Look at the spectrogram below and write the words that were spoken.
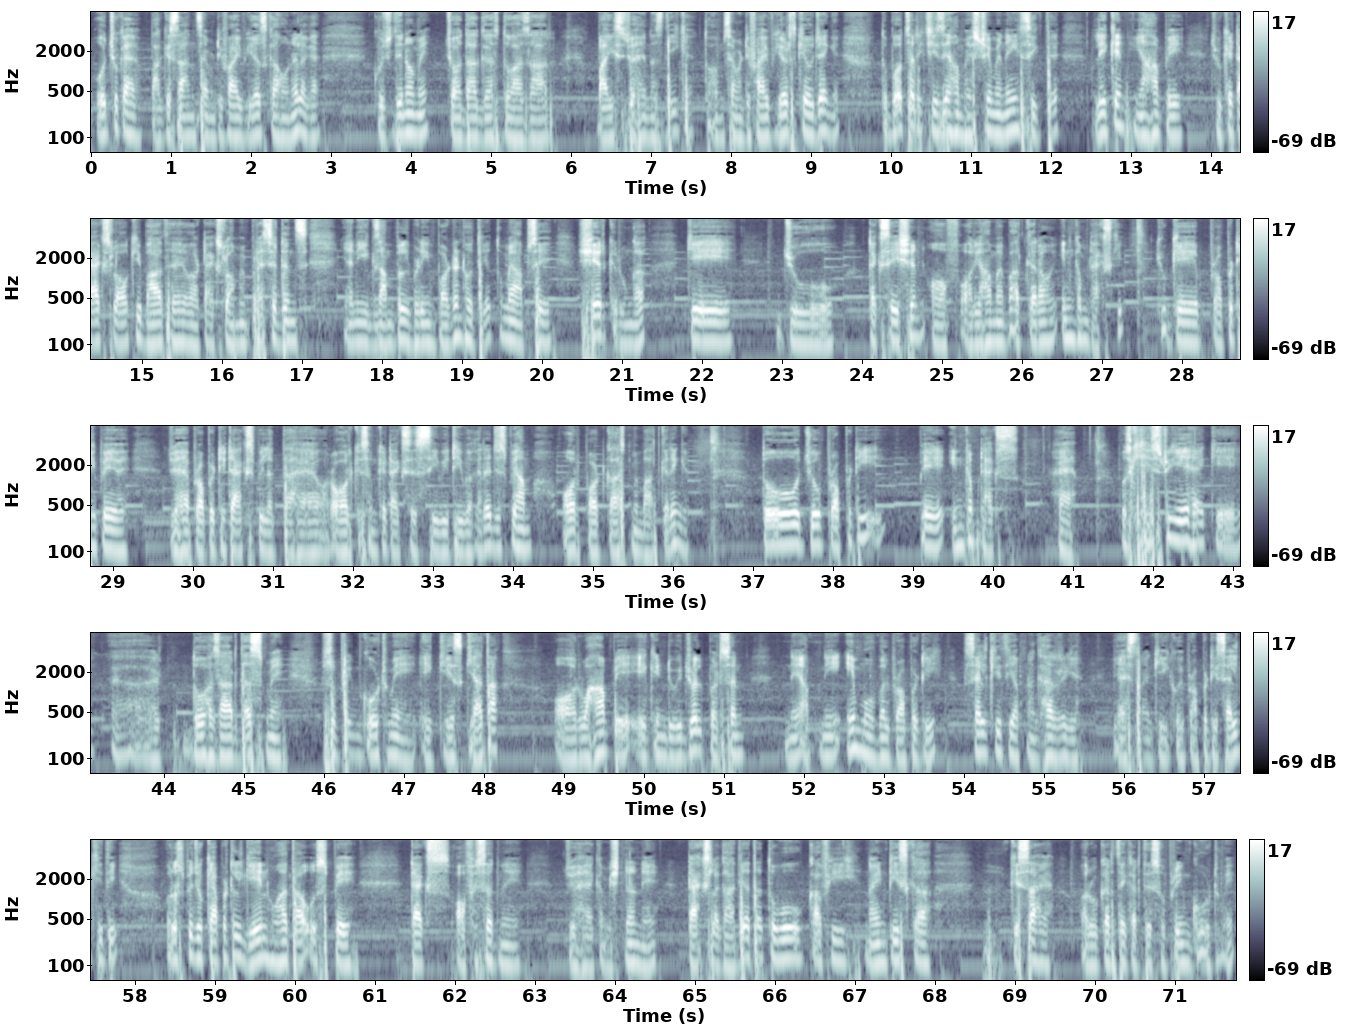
ہو چکا ہے، پاکستان سیونٹی فائیو ایئرس کا ہونے لگا ہے۔ کچھ دنوں میں چودہ اگست دو ہزار بائیس جو ہے نزدیک ہے، تو ہم سیونٹی فائیو ایئرس کے ہو جائیں گے۔ تو بہت ساری چیزیں ہم ہسٹری میں نہیں سیکھتے، لیکن یہاں پہ چونکہ ٹیکس لاء کی بات ہے اور ٹیکس لاء میں پریسیڈنس یعنی اگزامپل بڑی امپورٹنٹ ہوتی ہے، تو میں آپ سے شیئر کروں گا کہ جو ٹیکسیشن آف اور یہاں میں بات کر رہا ہوں انکم ٹیکس کی، کیونکہ پراپرٹی پہ جو ہے پراپرٹی ٹیکس بھی لگتا ہے اور اور قسم کے ٹیکسز سی وی ٹی وغیرہ، جس پہ ہم اور پوڈ کاسٹ میں بات کریں گے، تو جو پراپرٹی پہ انکم ٹیکس ہے، اس کی ہسٹری یہ ہے کہ دو ہزار دس میں سپریم کورٹ میں ایک کیس کیا تھا اور وہاں پہ ایک انڈیویجول پرسن نے اپنی اموبل پراپرٹی سیل کی تھی، اپنا گھر یا اس طرح کی کوئی پراپرٹی سیل کی تھی اور اس پہ جو کیپٹل گین ہوا تھا، اس پہ ٹیکس آفیسر نے جو ہے کمشنر نے ٹیکس لگا دیا تھا، تو وہ کافی نائنٹیز کا قصہ ہے اور وہ کرتے کرتے سپریم کورٹ میں،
